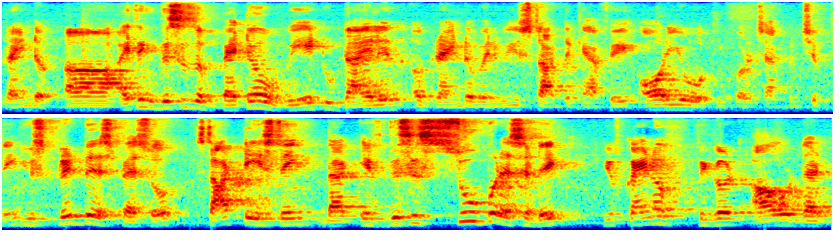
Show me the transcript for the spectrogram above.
grinder. Uh, I think this is a better way to dial in a grinder when we start the cafe or you're working for a championship thing. You split the espresso, start tasting that if this is super acidic, you've kind of figured out that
